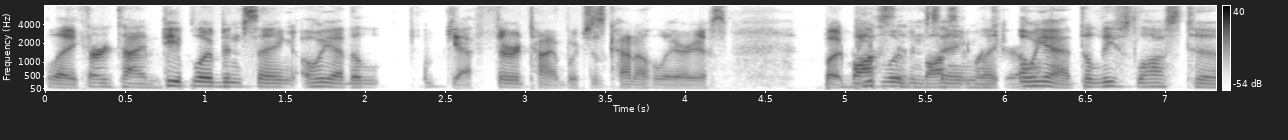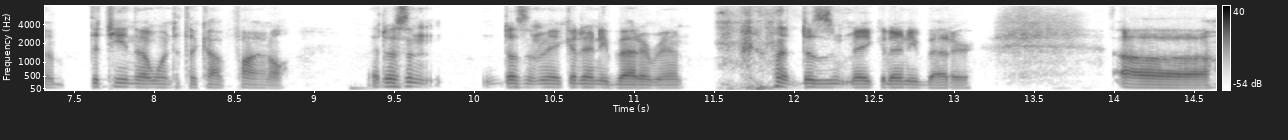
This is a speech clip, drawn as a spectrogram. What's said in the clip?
like Third time. people have been saying, "Oh yeah, the yeah third time," which is kind of hilarious. But people have been Boston, saying like, "Oh yeah, the Leafs lost to the team that went to the Cup final." That doesn't doesn't make it any better, man. that doesn't make it any better. Uh,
